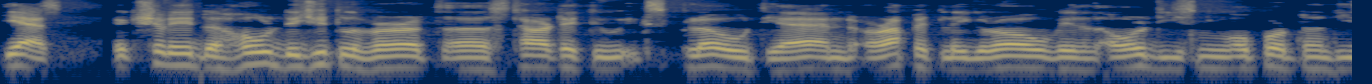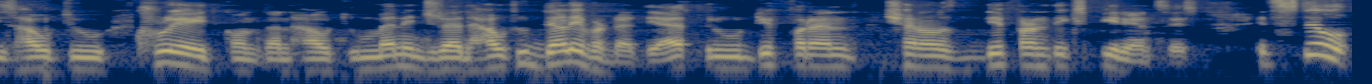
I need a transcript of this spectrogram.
yes, actually the whole digital world uh, started to explode yeah and rapidly grow with all these new opportunities how to create content how to manage that how to deliver that yeah through different channels different experiences. It's still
